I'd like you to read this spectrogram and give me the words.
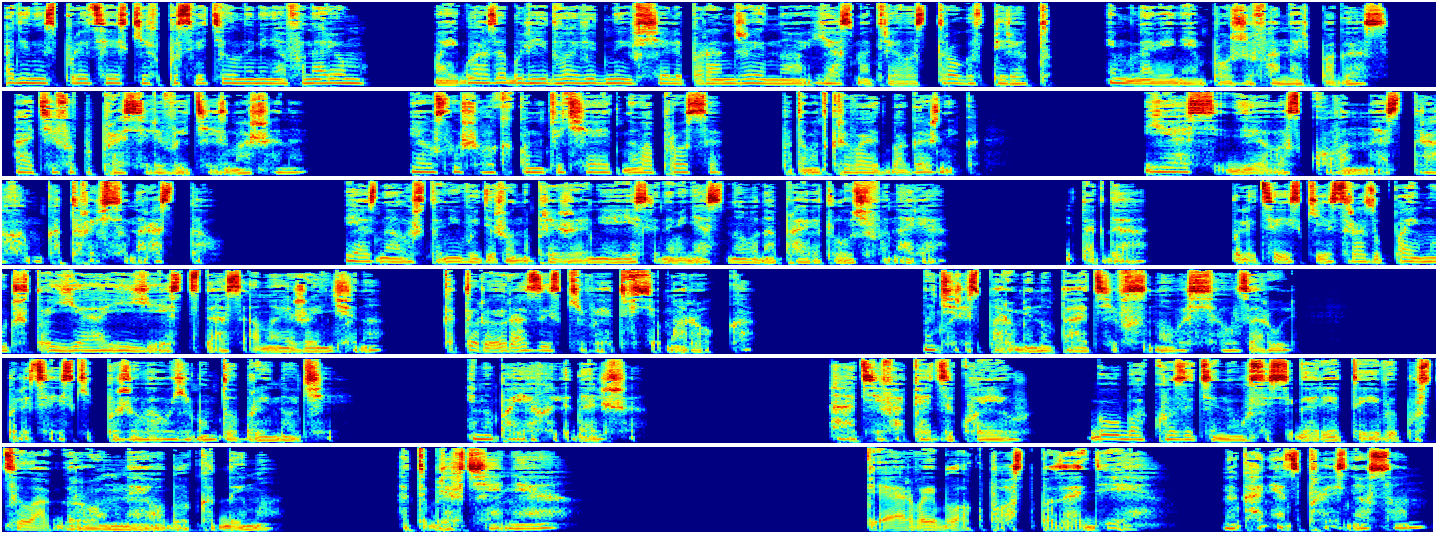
Один из полицейских посветил на меня фонарем. Мои глаза были едва видны в щели паранджи, но я смотрела строго вперед, и мгновением позже фонарь погас. А Тифа попросили выйти из машины. Я услышала, как он отвечает на вопросы, потом открывает багажник. Я сидела, скованная страхом, который все нарастал. Я знала, что не выдержу напряжения, если на меня снова направят луч фонаря. И тогда Полицейские сразу поймут, что я и есть та самая женщина, которую разыскивает все Марокко. Но через пару минут Атив снова сел за руль. Полицейский пожелал ему доброй ночи, и мы поехали дальше. Атив опять закурил, глубоко затянулся сигаретой и выпустил огромное облако дыма. От облегчения. Первый блокпост позади, наконец произнес он.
